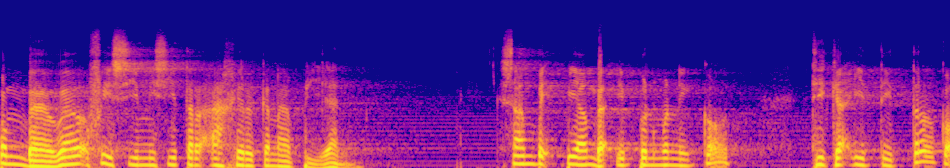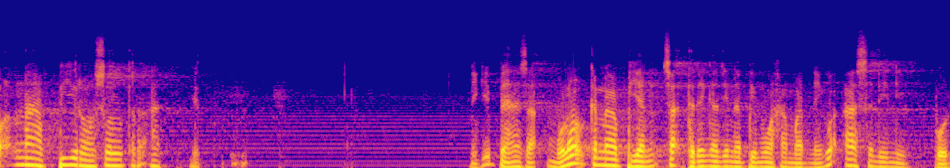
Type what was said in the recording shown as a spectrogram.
pembawa visi misi terakhir kenabian. Sampai piyambakipun menika dikai titel kok nabi rasul terakhir. Niki bahasa mula kenabian dari kanjeng Nabi Muhammad niku pun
